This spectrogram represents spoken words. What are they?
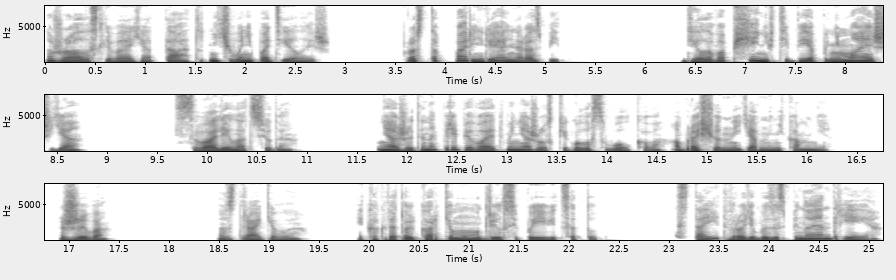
Ну, жалостливая я, да, тут ничего не поделаешь. Просто парень реально разбит. Дело вообще не в тебе, понимаешь, я... Свалил отсюда. Неожиданно перебивает меня жесткий голос Волкова, обращенный явно не ко мне. «Живо!» Вздрагиваю. И когда только Артем умудрился появиться тут. Стоит вроде бы за спиной Андрея,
